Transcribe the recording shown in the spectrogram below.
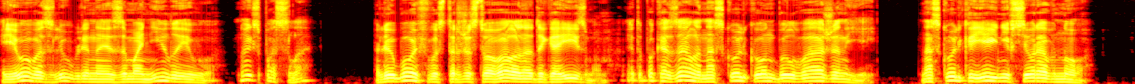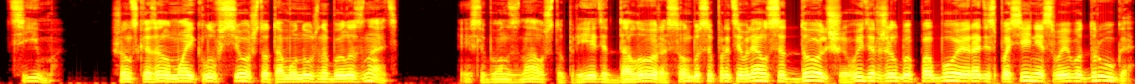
Его возлюбленная заманила его, но и спасла. Любовь восторжествовала над эгоизмом. Это показало, насколько он был важен ей, насколько ей не все равно. Тим. Шон сказал Майклу все, что тому нужно было знать. Если бы он знал, что приедет Долорес, он бы сопротивлялся дольше, выдержал бы побои ради спасения своего друга.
